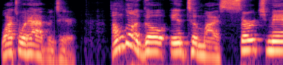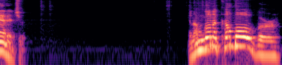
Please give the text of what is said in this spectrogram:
Watch what happens here. I'm going to go into my search manager. And I'm going to come over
